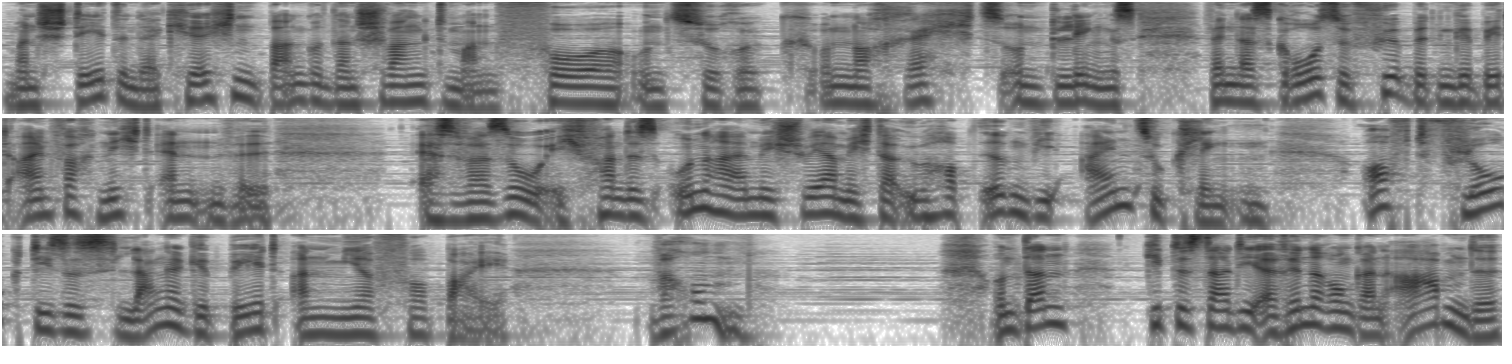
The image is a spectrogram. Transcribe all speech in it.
Man steht in der Kirchenbank und dann schwankt man vor und zurück und nach rechts und links, wenn das große Fürbittengebet einfach nicht enden will. Es war so, ich fand es unheimlich schwer, mich da überhaupt irgendwie einzuklinken. Oft flog dieses lange Gebet an mir vorbei. Warum? Und dann gibt es da die Erinnerung an Abende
